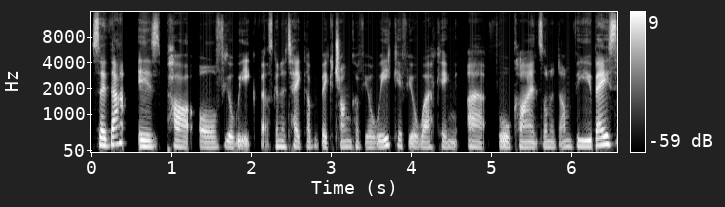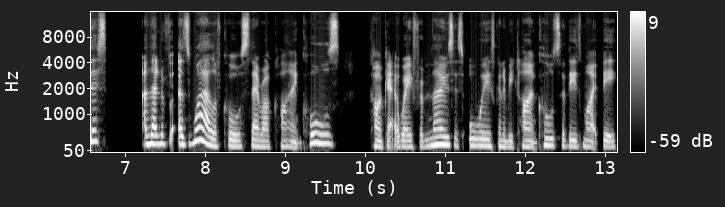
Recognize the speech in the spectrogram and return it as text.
so that is part of your week. That's going to take up a big chunk of your week if you're working uh, for clients on a done for you basis. And then, as well, of course, there are client calls. Can't get away from those. There's always going to be client calls. So these might be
